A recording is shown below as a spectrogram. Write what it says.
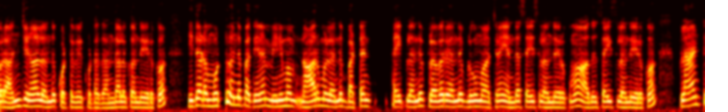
ஒரு அஞ்சு நாள் வந்து கொட்டவே கொட்டாது. அந்த அளவுக்கு வந்து இருக்கும். இதோட மொட்டு வந்து பார்த்தீங்கன்னா மினிமம் நார்மல் வந்து பட்டன் டைப்பில் வந்து ஃப்ளவர் வந்து ப்ளூம் ஆச்சுன்னா எந்த சைஸில் வந்து இருக்குமோ அது சைஸில் வந்து இருக்கும். பிளான்ட்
